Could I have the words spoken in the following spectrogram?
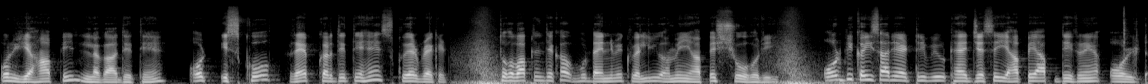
और यहाँ पे लगा देते हैं, और इसको रैप कर देते हैं स्क्वायर ब्रैकेट तो अब आपने देखा, वो डायनेमिक वैल्यू हमें यहाँ पे शो हो रही और भी कई सारे एट्रीब्यूट हैं, जैसे यहाँ पे आप देख रहे हैं ओल्ट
